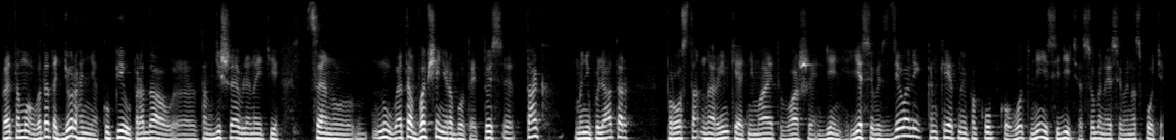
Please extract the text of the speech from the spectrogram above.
Поэтому вот это дергание, купил, продал, э, там дешевле найти цену, ну это вообще не работает. То есть э, так манипулятор просто на рынке отнимает ваши деньги. Если вы сделали конкретную покупку, вот в ней и сидите, особенно если вы на споте.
